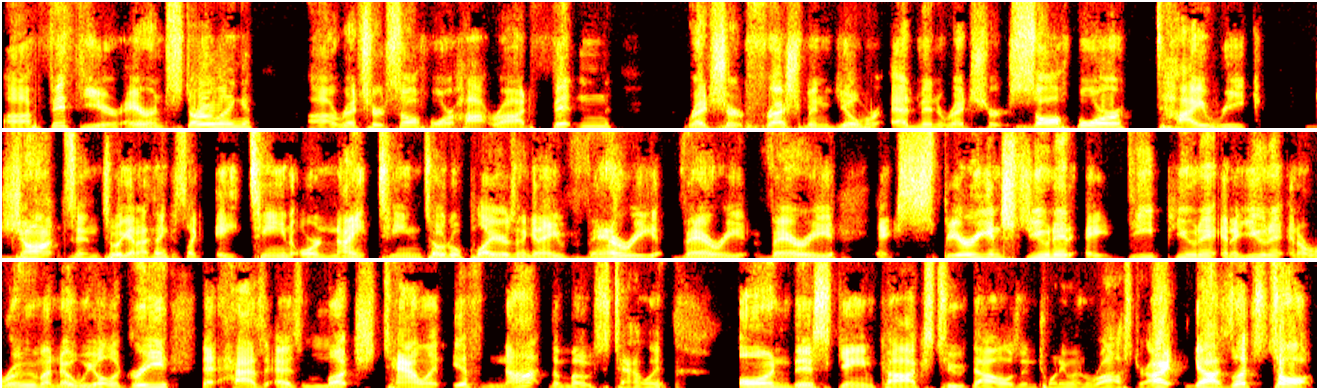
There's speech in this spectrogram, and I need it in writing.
uh, fifth year Aaron Sterling, uh, redshirt sophomore Hot Rod Fitten, redshirt freshman Gilbert Edmond, redshirt sophomore Tyreek Johnson. So again, I think it's like 18 or 19 total players. And again, a very, very, very experienced unit, a deep unit, and a unit in a room. I know we all agree that has as much talent, if not the most talent, on this Gamecocks 2021 roster. All right, guys, let's talk.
